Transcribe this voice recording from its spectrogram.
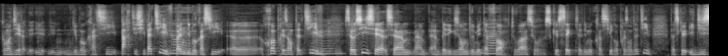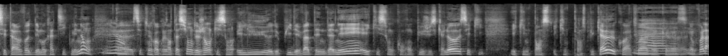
comment dire, une démocratie participative, pas une démocratie euh, représentative. Mhm. Ça aussi, c'est c'est un, un- un bel exemple de métaphore, tu vois, sur ce que c'est que la démocratie représentative. Parce qu'ils disent c'est un vote démocratique, mais non, Non. Euh, c'est une représentation de gens qui sont élus euh, depuis des vingtaines d'années et qui sont corrompus jusqu'à l'os et qui, et, qui ne pensent, et qui ne pensent plus qu'à eux, quoi, tu vois. Donc, euh, donc voilà.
